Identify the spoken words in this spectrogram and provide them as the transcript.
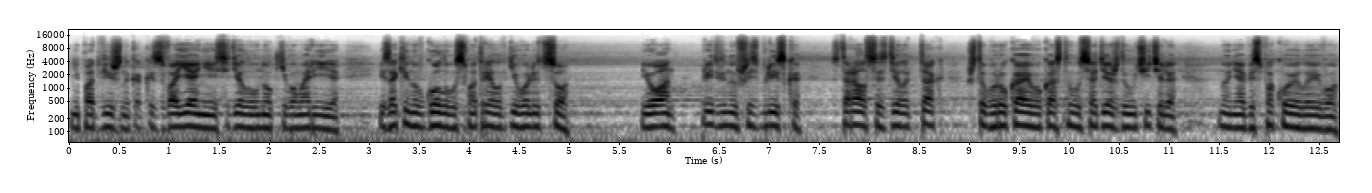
Неподвижно, как изваяние, сидела у ног его Мария и, закинув голову, смотрела в его лицо. Иоанн, придвинувшись близко, старался сделать так, чтобы рука его коснулась одежды учителя, но не обеспокоила его.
